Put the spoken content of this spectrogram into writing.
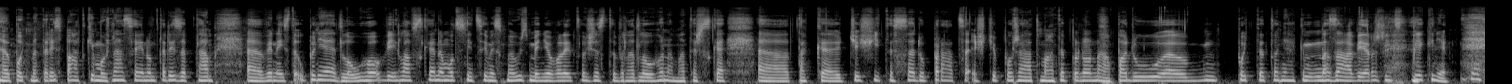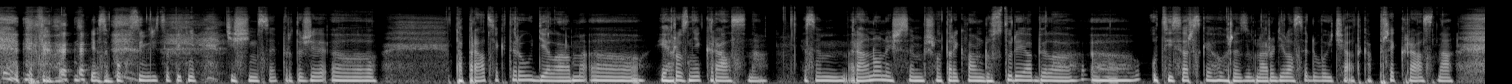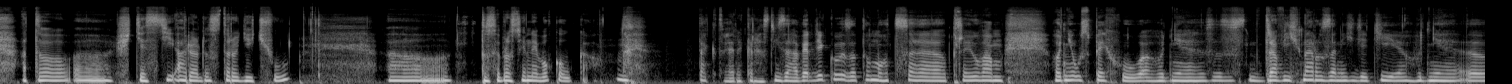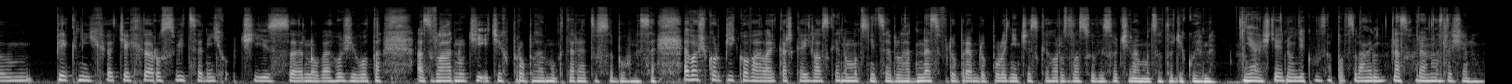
Eh, pojďme tedy zpátky, možná se jenom tedy zeptám, eh, vy nejste úplně dlouho v Jihlavské nemocnici, my jsme už zmiňovali to, že jste byla dlouho na mateřské, tak těšíte se do práce ještě pořád, máte plno nápadů, pojďte to nějak na závěr říct pěkně. Já se pokusím říct to pěkně. Těším se, protože uh, ta práce, kterou dělám, uh, je hrozně krásná. Já jsem ráno, než jsem šla tady k vám do studia, byla uh, u císařského řezu, narodila se dvojčátka, překrásná. A to uh, štěstí a radost rodičů, to se prostě nevokouká. Tak to je krásný závěr. Děkuji za to moc. Přeju vám hodně úspěchů a hodně zdravých narozených dětí a hodně um, pěkných těch rozsvícených očí z nového života a zvládnutí i těch problémů, které to sebou nese. Eva Škorpíková, lékařka Jihlavské nemocnice, byla dnes v dobrém dopolední Českého rozhlasu Vysočina. Moc za to děkujeme. Já ještě jednou děkuji za pozvání. Naschledanou. Naslyšenou.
